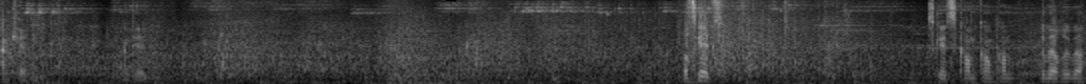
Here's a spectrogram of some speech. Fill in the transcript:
Danke. Danke. Los geht's. Los geht's, komm, komm, komm. Rüber, rüber.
